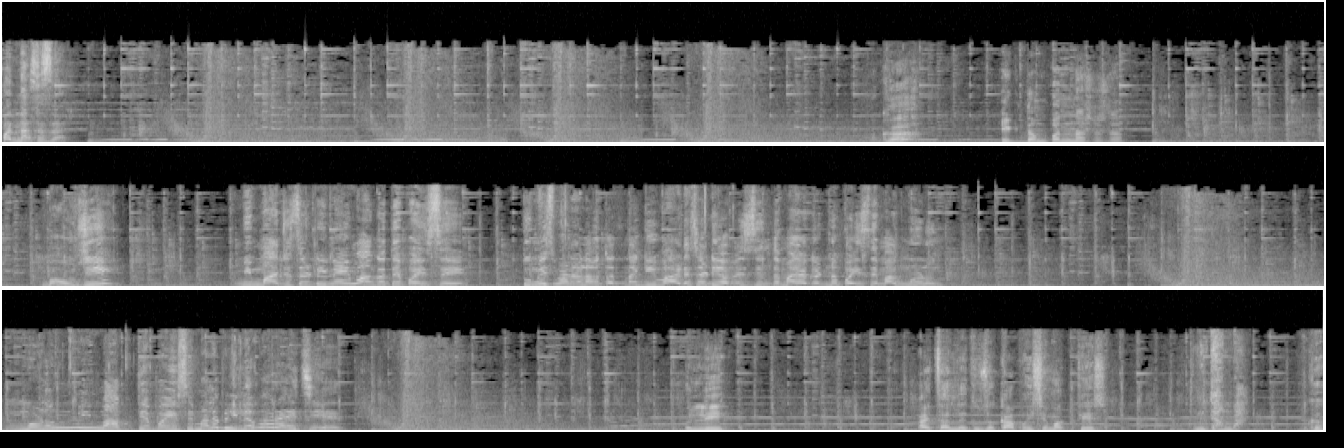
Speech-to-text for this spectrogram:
पन्नास हजार. अगं? एकदम पन्नास हजार. भाऊजी मी माझ्यासाठी नाही मागते पैसे. तुम्हीच म्हणाला होतात ना की वाड्यासाठी हवे असतील तर माझ्याकडनं पैसे माग म्हणून. म्हणून मी मागते पैसे. मला बिलं भरायची आहेत. हल्ली काय चाललंय तुझं? का पैसे मागतेस? तुम्ही थांबा. अगं,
